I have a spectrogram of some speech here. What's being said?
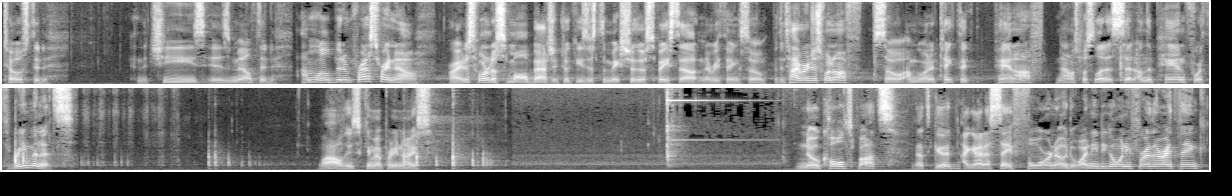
toasted and the cheese is melted. I'm a little bit impressed right now. All right, I just wanted a small batch of cookies just to make sure they're spaced out and everything. So, but the timer just went off, so I'm going to take the pan off. Now I'm supposed to let it sit on the pan for three minutes. Wow, these came out pretty nice. No cold spots, that's good. I gotta say 4-0, do I need to go any further? I think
